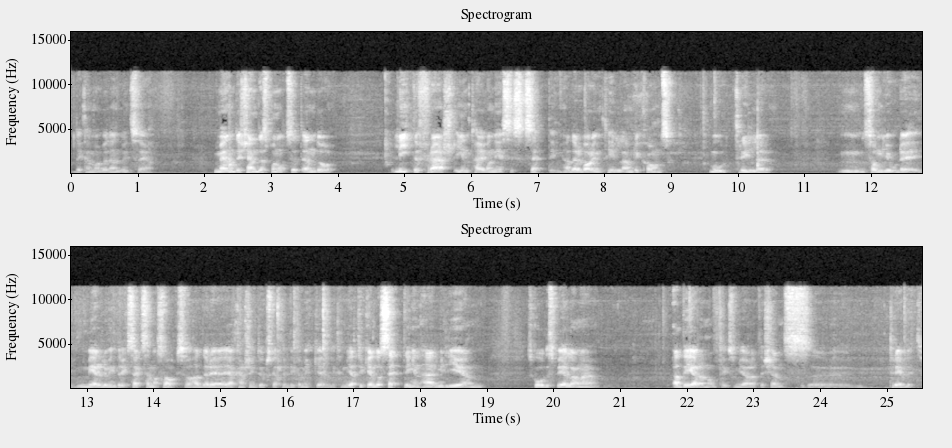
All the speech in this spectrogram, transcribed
det kan man väl ändå inte säga. Men det kändes på något sätt ändå lite fräscht i en taiwanesisk setting. Hade det varit en till amerikansk mordthriller mm, som gjorde mer eller mindre exakt samma sak så hade det, jag kanske inte uppskattat det lika mycket. Liksom. Jag tycker ändå settingen här, miljön, skådespelarna adderar någonting som gör att det känns eh, trevligt.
